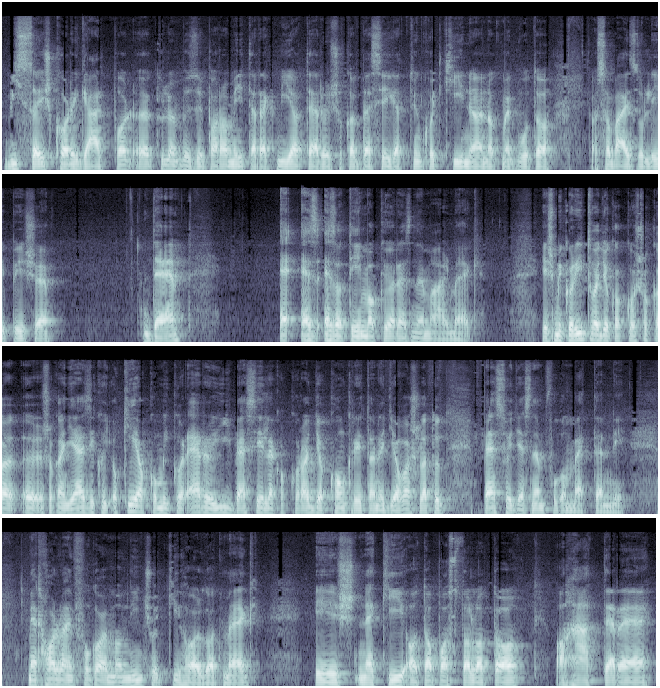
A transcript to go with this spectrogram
vissza is korrigált par, különböző paraméterek miatt, erről sokat beszélgettünk, hogy Kínának meg volt a, a szabályzó lépése, de ez, ez a témakör, ez nem áll meg. És mikor itt vagyok, akkor sokan, sokan jelzik, hogy oké, okay, akkor mikor erről így beszélek, akkor adjak konkrétan egy javaslatot. Persze, hogy ezt nem fogom megtenni. Mert halvány fogalmam nincs, hogy kihallgat meg, és neki a tapasztalata, a háttere,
